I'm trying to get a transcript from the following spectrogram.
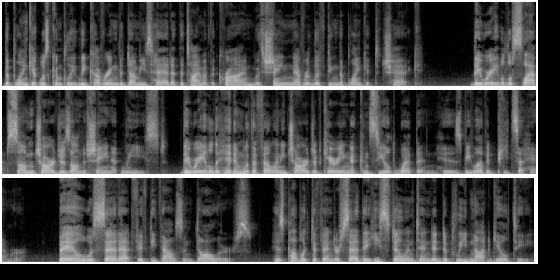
The blanket was completely covering the dummy's head at the time of the crime, with Shane never lifting the blanket to check. They were able to slap some charges onto Shane at least. They were able to hit him with a felony charge of carrying a concealed weapon, his beloved pizza hammer. Bail was set at $50,000. His public defender said that he still intended to plead not guilty.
